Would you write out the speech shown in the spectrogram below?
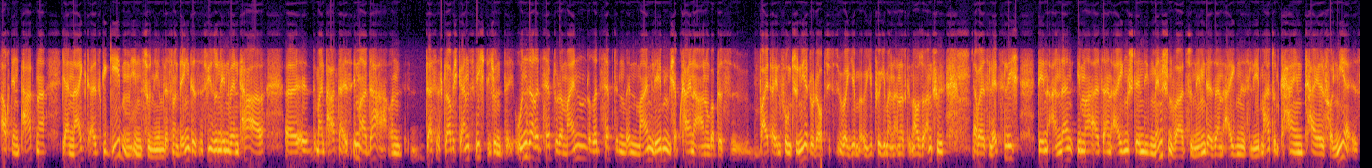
auch den Partner ja neigt, als gegeben hinzunehmen, dass man denkt, es ist wie so ein Inventar, äh, mein Partner ist immer da. Und das ist, glaube ich, ganz wichtig. Und unser Rezept oder mein Rezept in, in meinem Leben, ich habe keine Ahnung, ob das weiterhin funktioniert oder ob sich das über, für jemand anders genauso anfühlt, aber es letztlich den anderen immer als einen eigenständigen Menschen wahrzunehmen, der sein eigenes Leben hat und kein Teil von mir ist.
